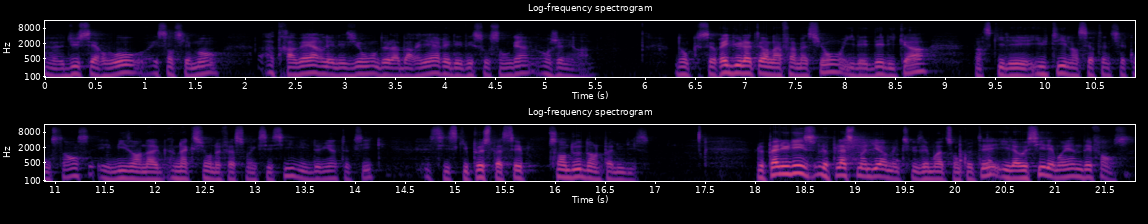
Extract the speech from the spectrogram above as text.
euh, du cerveau, essentiellement à travers les lésions de la barrière et des vaisseaux sanguins en général. Donc ce régulateur de l'inflammation, il est délicat parce qu'il est utile en certaines circonstances et mis en, action de façon excessive, il devient toxique. C'est ce qui peut se passer sans doute dans le paludisme. Le le plasmodium, excusez-moi de son côté, il a aussi des moyens de défense.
